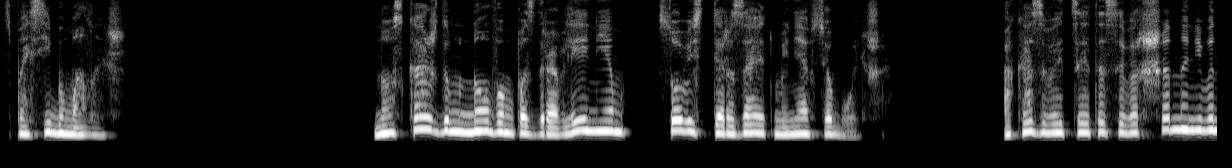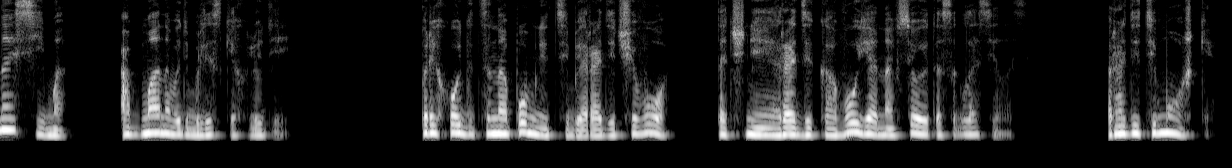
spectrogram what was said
«Спасибо, малыш». Но с каждым новым поздравлением совесть терзает меня все больше. Оказывается, это совершенно невыносимо — обманывать близких людей. Приходится напомнить себе, ради чего, точнее, ради кого я на все это согласилась. Ради Тимошки.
